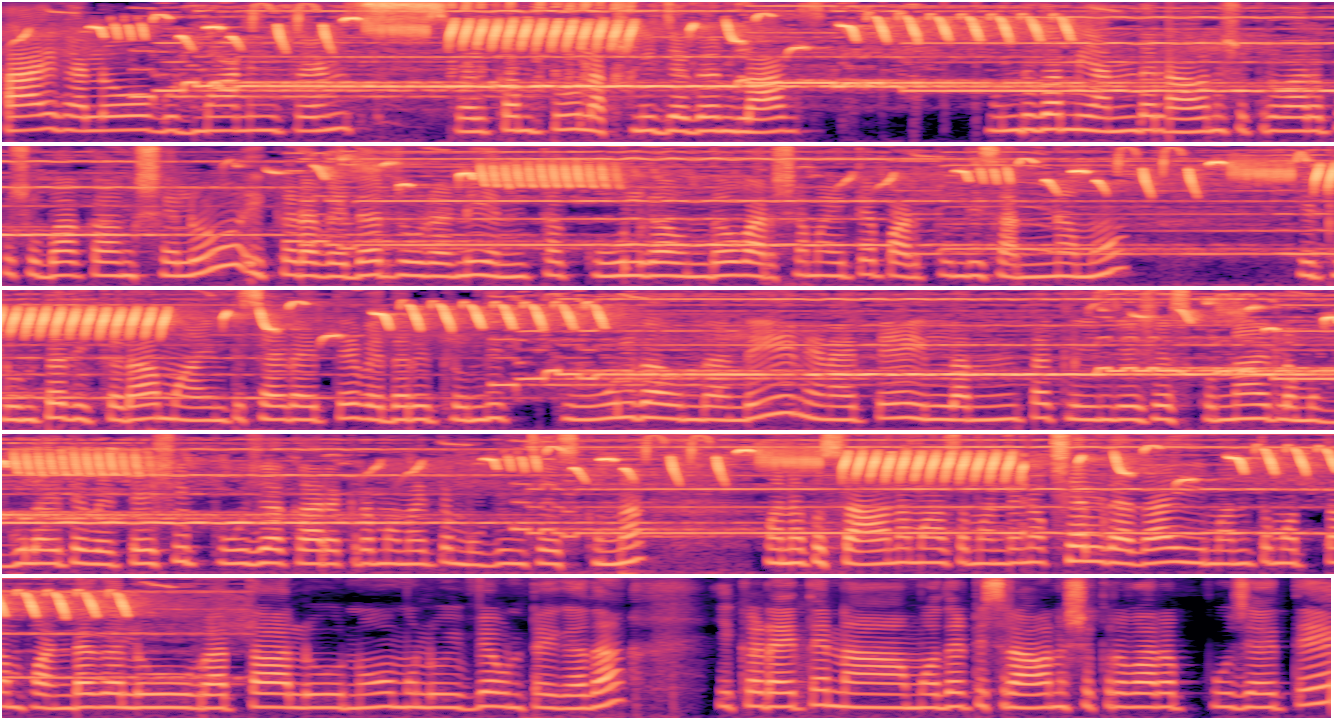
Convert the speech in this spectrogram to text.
Hi hello good morning friends welcome to Lakshmi Jagan blogs ముందుగా మీ అందరు రావణ శుక్రవారపు శుభాకాంక్షలు. ఇక్కడ వెదర్ చూడండి ఎంత కూల్గా ఉందో. వర్షం అయితే పడుతుంది సన్నము. ఇట్లుంటుంది ఇక్కడ. మా ఇంటి సైడ్ అయితే వెదర్ ఇట్లుంది కూల్గా ఉందండి. నేనైతే ఇల్లంతా క్లీన్ చేసేసుకున్నా. ఇట్లా ముగ్గులు అయితే పెట్టేసి పూజా కార్యక్రమం అయితే ముగించేసుకున్నా. మనకు శ్రావణ మాసం అంటే నక్షలు కదా. ఈ మంత్ మొత్తం పండగలు వ్రతాలు నోములు ఇవే ఉంటాయి కదా. ఇక్కడైతే నా మొదటి శ్రావణ శుక్రవారం పూజ అయితే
